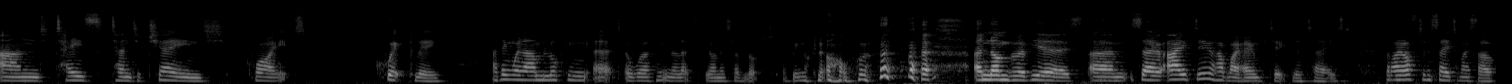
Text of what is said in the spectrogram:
and tastes tend to change quite quickly. I think when I'm looking at a working, you know, let's be honest, I've looked, I've been looking at art for a number of years. Um, so I do have my own particular taste, but I often say to myself,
